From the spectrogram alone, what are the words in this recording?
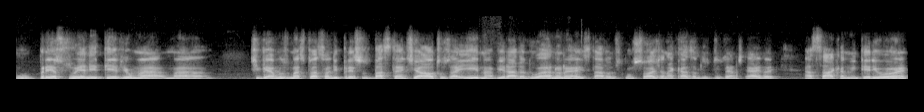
o preço ele teve uma, uma, tivemos uma situação de preços bastante altos aí na virada do ano, né? Estávamos com soja na casa dos 200 reais a saca no interior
